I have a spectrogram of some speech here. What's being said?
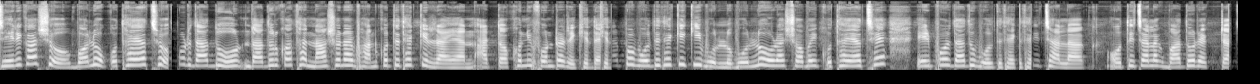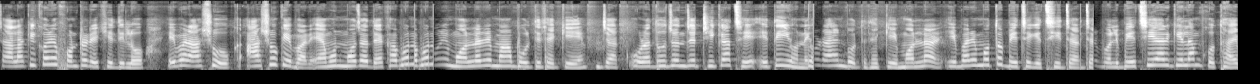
ঝেড়ে কাশো, বলো, কোথায় আছো? ওর দাদু, দাদুর কথা না শোনার ভান করতে থাকে রায়ান, আর তখনই ফোনটা রেখে দেয়। তারপর বলতে থাকে, কি বলল? বলল, ওরা সবাই কোথায় আছে? এরপর দাদু বলতে থাকে চালাক, অতি চালাক বাদর একটা, চালাকি করে ফোনটা রেখে দিল। এবার আসুক আসুক এবার, এমন মজা দেখাবো না। মল্লারের মা বলতে থাকে, যাক, ওরা দুজন যে ঠিক আছে, এতেই অনেক। রায়ন বলতে থাকে, মল্লার, এবারের মতো বেঁচে গেছি, যাক। যাক, বলে, বেঁচে আর গেলাম কোথায়?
